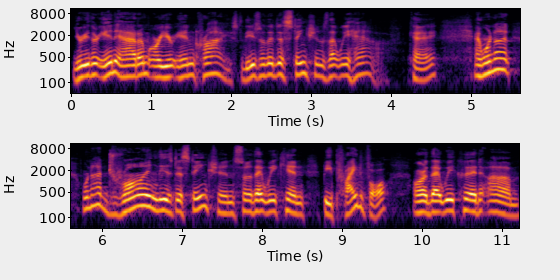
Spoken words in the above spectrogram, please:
You're either in Adam or you're in Christ. These are the distinctions that we have. Okay? And we're not we're not drawing these distinctions so that we can be prideful or that we could um,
